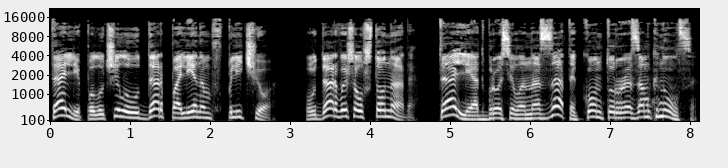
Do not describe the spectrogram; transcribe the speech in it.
Талли получила удар поленом в плечо. Удар вышел что надо. Талли отбросила назад, и контур разомкнулся.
